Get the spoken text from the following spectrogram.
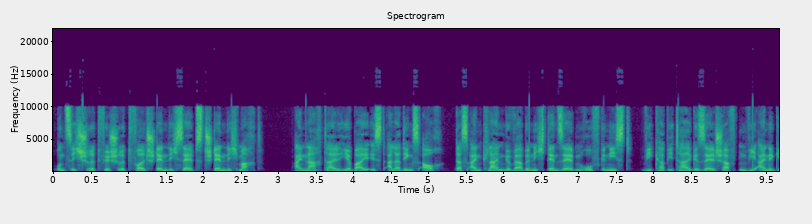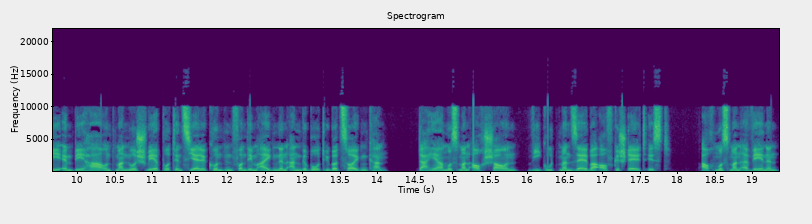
und sich Schritt für Schritt vollständig selbstständig macht. Ein Nachteil hierbei ist allerdings auch, dass ein Kleingewerbe nicht denselben Ruf genießt wie Kapitalgesellschaften wie eine GmbH und man nur schwer potenzielle Kunden von dem eigenen Angebot überzeugen kann. Daher muss man auch schauen, wie gut man selber aufgestellt ist. Auch muss man erwähnen,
